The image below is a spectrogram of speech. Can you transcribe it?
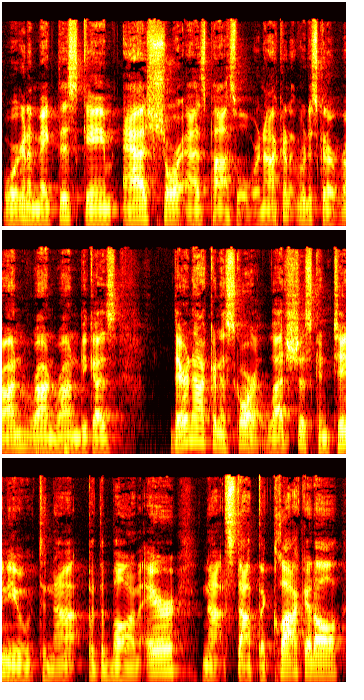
We're going to make this game as short as possible. We're not going to, we're just going to run, run, run because they're not going to score. Let's just continue to not put the ball in the air, not stop the clock at all.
